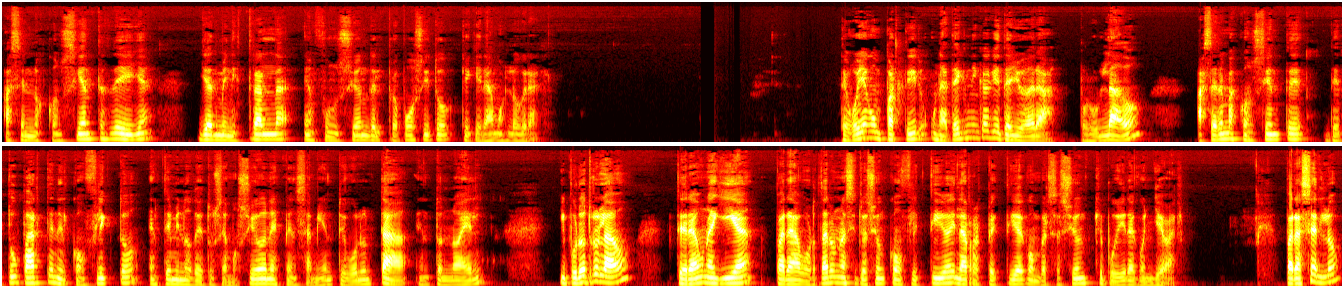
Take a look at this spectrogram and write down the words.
hacernos conscientes de ella y administrarla en función del propósito que queramos lograr. Te voy a compartir una técnica que te ayudará, por un lado, a ser más consciente de tu parte en el conflicto en términos de tus emociones, pensamiento y voluntad en torno a él. Y por otro lado, te dará una guía para abordar una situación conflictiva y la respectiva conversación que pudiera conllevar. Para hacerlo,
